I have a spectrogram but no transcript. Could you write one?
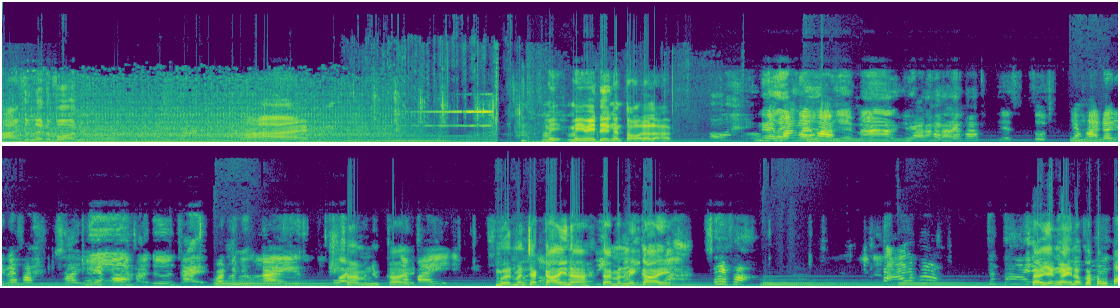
ตายขึ้นเลยทุกคนไปไม่ไม่ไม่เดินกันต่อแล้วเหรอครับ เหนื่อยมากเลยค่ะ เหนื่อยมากอยากทำนะคะเหนื่อยสุด อยากหาเดินอีกไหมคะ ใช่เนี่ยค่ะค่ะเดินใช่ วัดมันอยู่ไกลควรใช่มันอยู่ไกล จะไป เหมือนมันจะใกล้นะ แต่มันไม่ใกล้ ใช่ค่ะตายแล้วค่ะจะตายแต่ยังไงเราก็ต้องไป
